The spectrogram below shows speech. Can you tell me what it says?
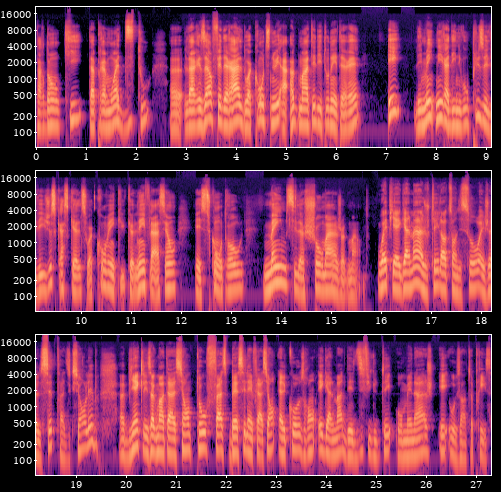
pardon, qui, d'après moi, dit tout. Euh, la Réserve fédérale doit continuer à augmenter les taux d'intérêt et les maintenir à des niveaux plus élevés jusqu'à ce qu'elle soit convaincue que l'inflation est sous contrôle, même si le chômage augmente. Oui, puis il a également ajouté lors de son discours, et je le cite, traduction libre, euh, bien que les augmentations de taux fassent baisser l'inflation, elles causeront également des difficultés aux ménages et aux entreprises.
